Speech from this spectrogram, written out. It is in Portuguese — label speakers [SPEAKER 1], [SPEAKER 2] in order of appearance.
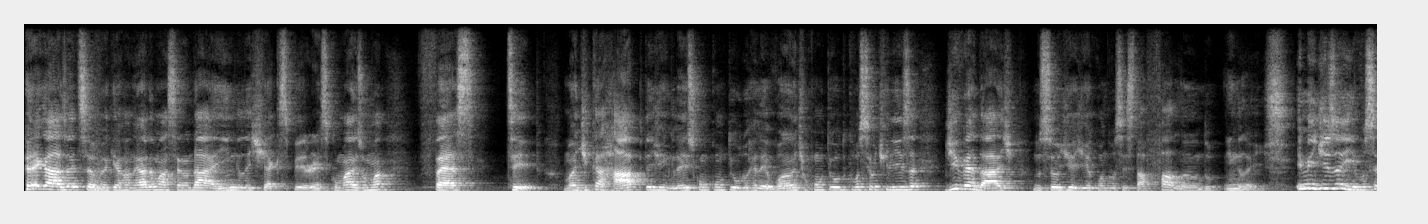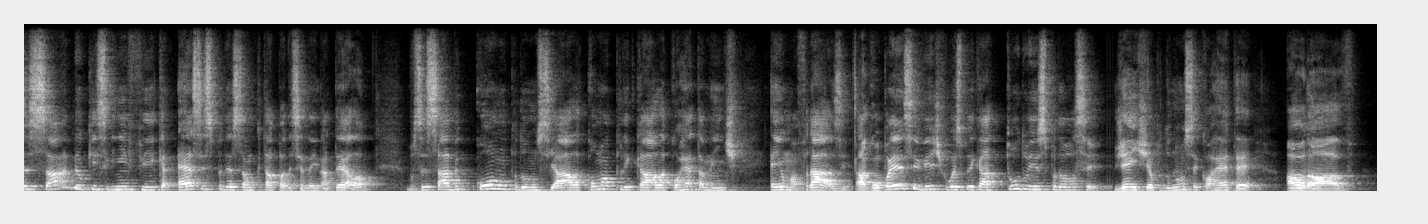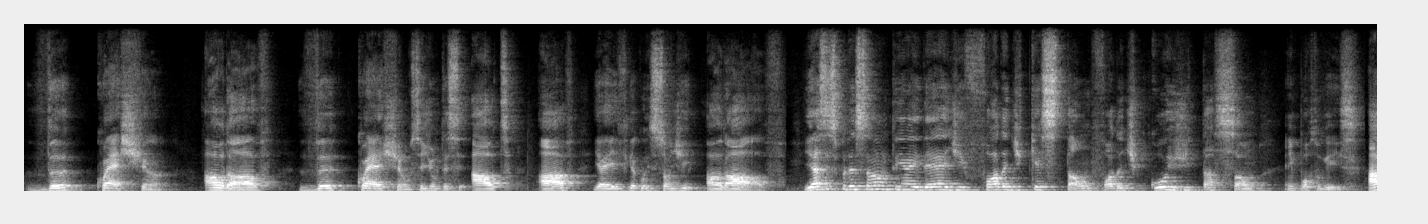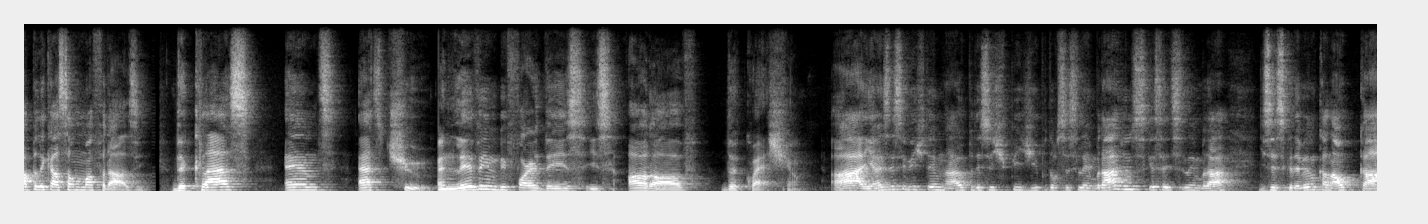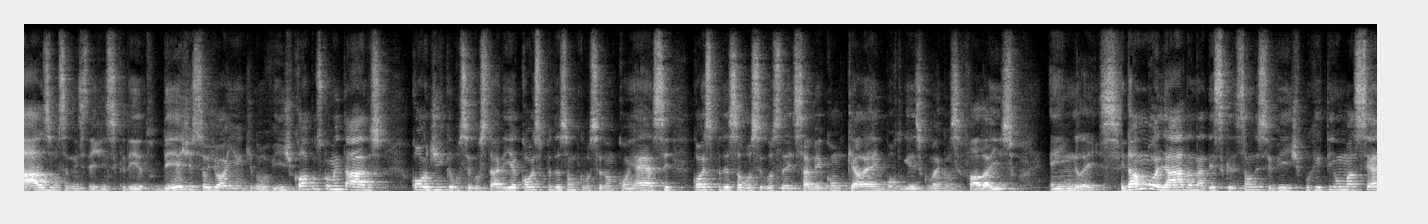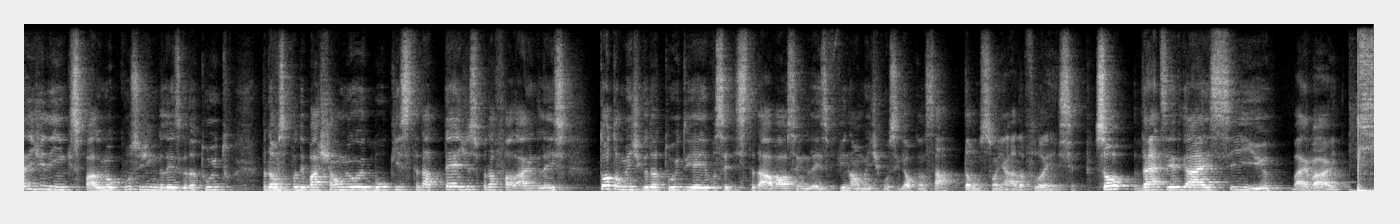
[SPEAKER 1] Hey guys, what's up? Aqui é Ronaldo Macena da English Experience com mais uma Fast Tip. Uma dica rápida de inglês com conteúdo relevante, um conteúdo que você utiliza de verdade no seu dia a dia quando você está falando inglês. E me diz aí, você sabe o que significa essa expressão que está aparecendo aí na tela? Você sabe como pronunciá-la, como aplicá-la corretamente em uma frase? Acompanhe esse vídeo que eu vou explicar tudo isso para você. Gente, a pronúncia correta é out of the question. Out of the question, ou seja, um esse out of, e aí fica com esse som de out of. E essa expressão tem a ideia de fora de questão, fora de cogitação em português. A aplicação numa frase. The class ends at 2, and leaving before this is out of the question. Ah, e antes desse vídeo terminar, eu preciso te pedir para você se lembrar, não se esquecer de se lembrar, de se inscrever no canal, caso você não esteja inscrito. Deixe seu joinha aqui no vídeo, coloque nos comentários qual dica você gostaria, qual expressão que você não conhece, qual expressão você gostaria de saber como que ela é em português, como é que você fala isso em inglês. E dá uma olhada na descrição desse vídeo, porque tem uma série de links para o meu curso de inglês gratuito, para você poder baixar o meu e-book Estratégias para Falar Inglês totalmente gratuito e aí você destravar o seu inglês e finalmente conseguir alcançar a tão sonhada fluência. So, that's it guys, see you, bye bye!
